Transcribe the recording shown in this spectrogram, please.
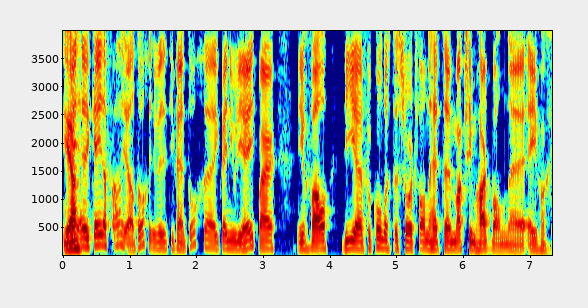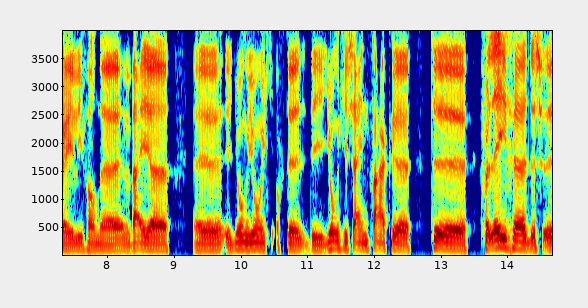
Ja. Ken, ken je dat verhaal? Ja, toch? Je weet die vent toch? Ik weet niet hoe die heet, maar in ieder geval, die eh, verkondigt een soort van het eh, Maxim Hartman-evangelie. van wij, jonge jongetje, of de, de jongetjes zijn vaak te verlegen. Dus eh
